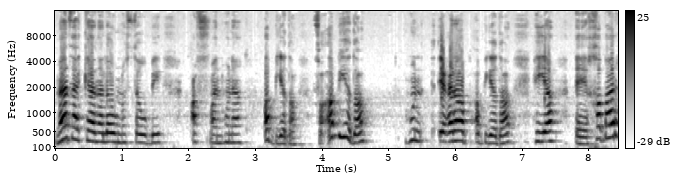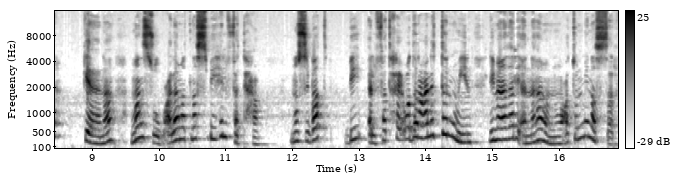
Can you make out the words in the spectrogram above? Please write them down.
ماذا كان لون الثوب؟ عفوا هنا أبيض. فأبيض هنا إعراب أبيض هي آه، خبر كان منصوب علامة نصبه الفتحة. نصبت بالفتح عوضا عن التنوين. لماذا؟ لأنها ممنوعة من الصرف.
